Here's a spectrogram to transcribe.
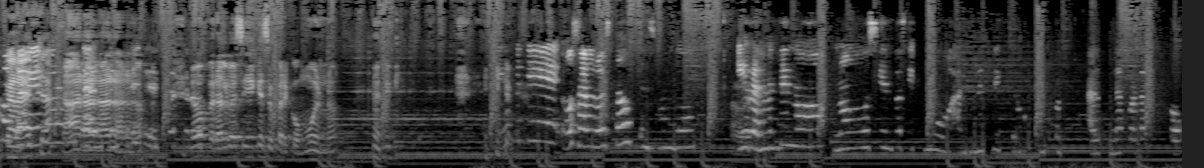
cucaracha. Macarena? No, no, no, no, No, pero algo así que es súper común, ¿no? Fíjate que, o sea, lo he estado pensando y realmente no, no siento así como alguna explicación, alguna recuerda o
